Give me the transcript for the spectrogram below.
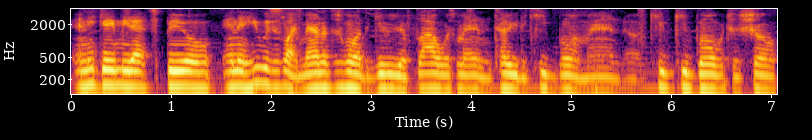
And he gave me that spiel, and then he was just like, "Man, I just wanted to give you your flowers, man, and tell you to keep going, man. Uh, keep keep going with your show."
